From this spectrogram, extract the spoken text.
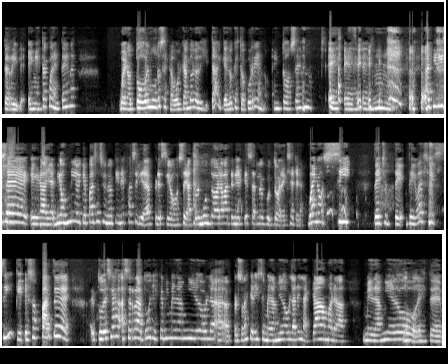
terrible. En esta cuarentena, bueno, todo el mundo se está volcando a lo digital, que es lo que está ocurriendo. Entonces, Mm. aquí dice, eh, Dios mío, ¿y qué pasa si uno tiene facilidad de expresión? O sea, todo el mundo ahora va a tener que ser locutora, etcétera. Bueno, sí, de hecho, te, iba a decir, sí, eso es parte de, tú decías hace rato, oye, es que a mí me da miedo hablar, a personas que dicen, me da miedo hablar en la cámara, me da miedo, este,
